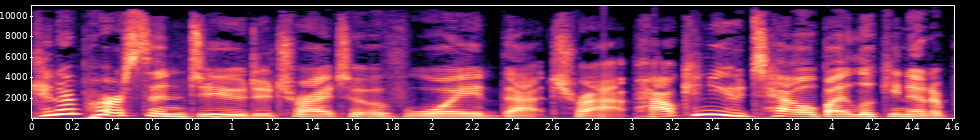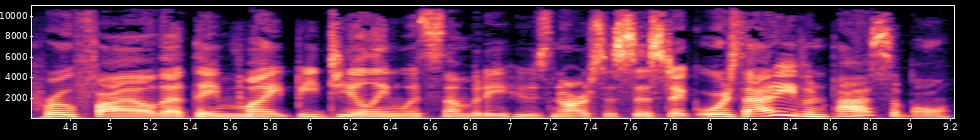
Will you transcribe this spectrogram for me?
can a person do to try to avoid that trap? How can you tell by looking at a profile that they might be dealing with somebody who's narcissistic or is that even possible?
